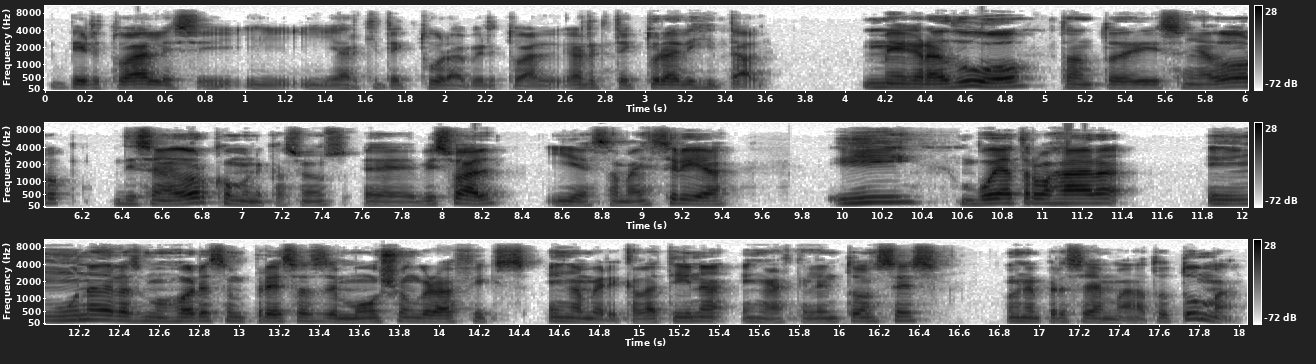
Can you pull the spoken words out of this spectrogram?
virtuales y arquitectura virtual, arquitectura digital me graduó tanto de diseñador, diseñador comunicación eh, visual y esa maestría y voy a trabajar en una de las mejores empresas de motion graphics en América Latina en aquel entonces, una empresa llamada Totuma.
